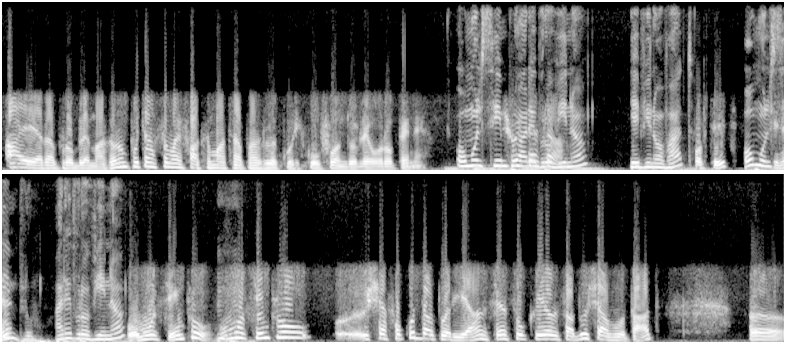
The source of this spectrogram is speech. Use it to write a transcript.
Aia era problema, că nu puteam să mai facă matrapați lăcuri cu fondurile europene. Omul simplu Și are uite vreo așa. vină? E vinovat? Poftiți? Omul Cine? simplu are vreo vină? Omul simplu? Mhm. Omul simplu uh, și-a făcut datoria, în sensul că el s-a dus și a votat uh,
